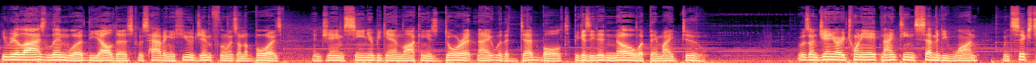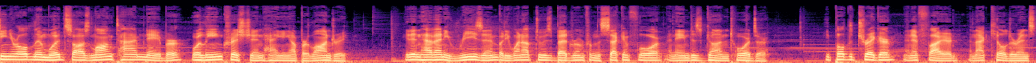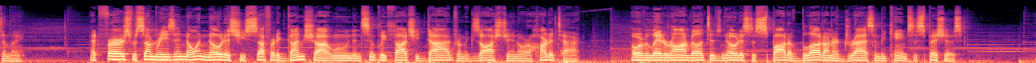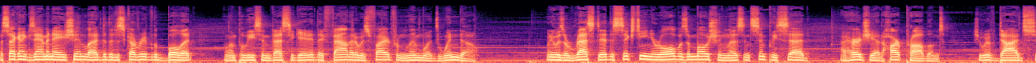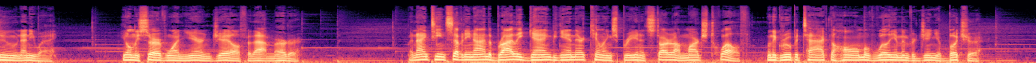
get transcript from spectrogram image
He realized Linwood, the eldest, was having a huge influence on the boys, and James Sr. began locking his door at night with a deadbolt because he didn't know what they might do. It was on January 28, 1971, when 16 year old Linwood saw his longtime neighbor, Orlean Christian, hanging up her laundry. He didn't have any reason, but he went up to his bedroom from the second floor and aimed his gun towards her. He pulled the trigger, and it fired, and that killed her instantly. At first, for some reason, no one noticed she suffered a gunshot wound and simply thought she died from exhaustion or a heart attack. However, later on, relatives noticed a spot of blood on her dress and became suspicious. A second examination led to the discovery of the bullet, and when police investigated, they found that it was fired from Linwood's window. When he was arrested, the 16 year old was emotionless and simply said, I heard she had heart problems. She would have died soon anyway. He only served one year in jail for that murder. By 1979, the Briley gang began their killing spree, and it started on March 12th when the group attacked the home of William and Virginia Butcher.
